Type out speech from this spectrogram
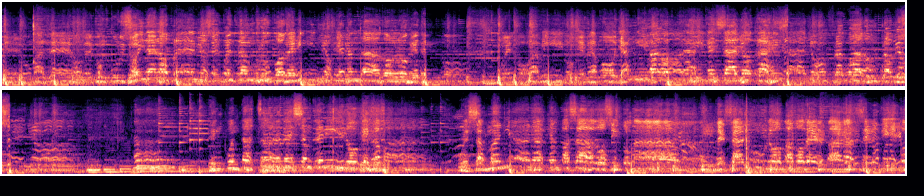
Pero más lejos del concurso y de los premios se encuentra un grupo de niños que me han dado lo que tengo. Buenos amigos que me apoyan y valoran y que ensayo tras ensayo fraguado un propio sueño. Cuántas tardes se han tenido que escapar, o esas mañanas que han pasado sin tomar un desayuno para poder pagarse el tipo.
